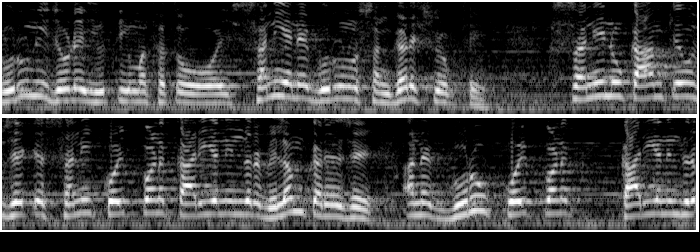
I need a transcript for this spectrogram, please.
ગુરુની જોડે યુતિમાં થતો હોય, શનિ અને ગુરુનો સંઘર્ષ યોગ થઈ. શનિનું કામ કેવું છે કે શનિ કોઈ પણ કાર્યની અંદર વિલંબ કરે છે અને ગુરુ કોઈ પણ કાર્યની અંદર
